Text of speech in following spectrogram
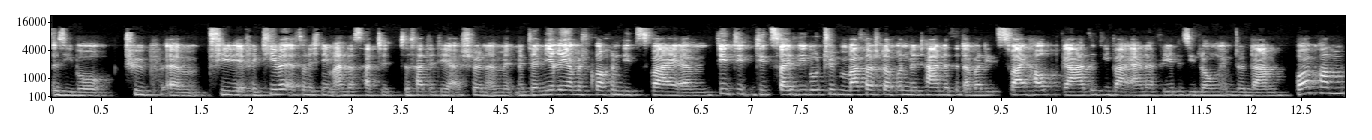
SIBO-Typ ähm, viel effektiver ist. Und ich nehme an, das, hatte, das hattet ihr ja schön ähm, mit, mit der Miriam besprochen, die zwei, ähm, die, die, die zwei SIBO-Typen Wasserstoff und Methan, das sind aber die zwei Hauptgase, die bei einer Fehlbesiedlung im Dünndarm vorkommen.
